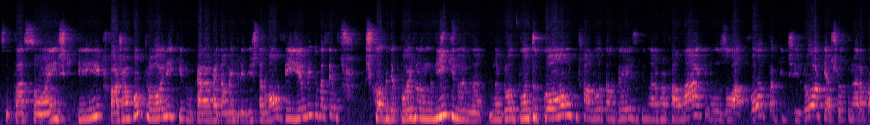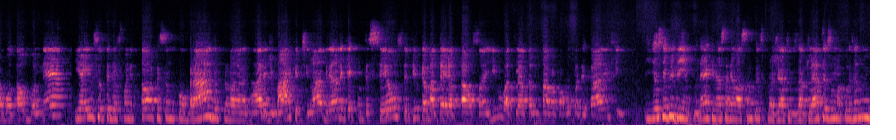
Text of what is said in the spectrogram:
Situações que fogem ao controle, que o cara vai dar uma entrevista no ao vivo e que você descobre depois no link no, no Globo.com que falou talvez que não era para falar, que não usou a roupa, que tirou, que achou que não era para botar o boné, e aí o seu telefone toca sendo cobrado pela área de marketing lá, Adriana, o que aconteceu? Você viu que a matéria tal saiu, o atleta não estava com a roupa adequada, enfim. E eu sempre brinco, né, que nessa relação com esse projeto dos atletas, uma coisa não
